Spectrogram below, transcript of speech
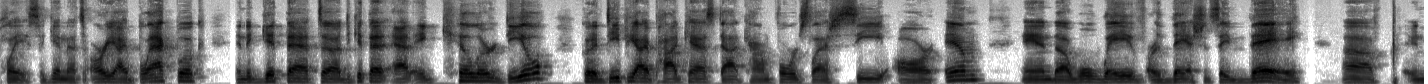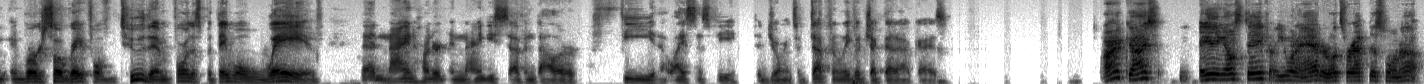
place. Again, that's REI Black Book. And to get that uh, to get that at a killer deal, go to dpipodcast.com forward slash CRM. and uh, we'll waive, or they, I should say, they, uh, and, and we're so grateful to them for this, but they will waive that $997 fee, that license fee to join. So definitely go check that out, guys. All right, guys. Anything else, Dave? You want to add, or let's wrap this one up?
